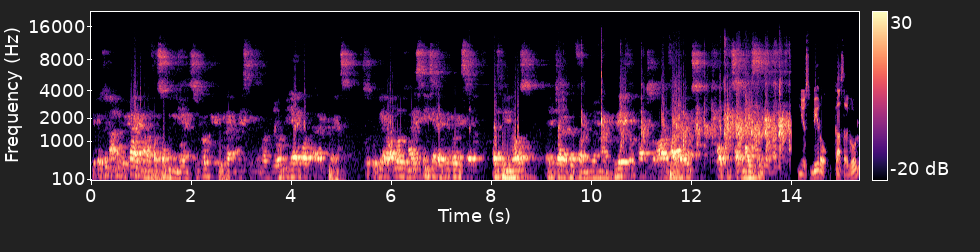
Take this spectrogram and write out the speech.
Because you know, I'm retired now for so many years. You don't get to hear nice things about you, only hear about current trends. So to hear all those nice things that everybody said has been most enjoyable for me. And I'm grateful thanks to all for having spoken such nice things about me. News bureau Kasaragod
